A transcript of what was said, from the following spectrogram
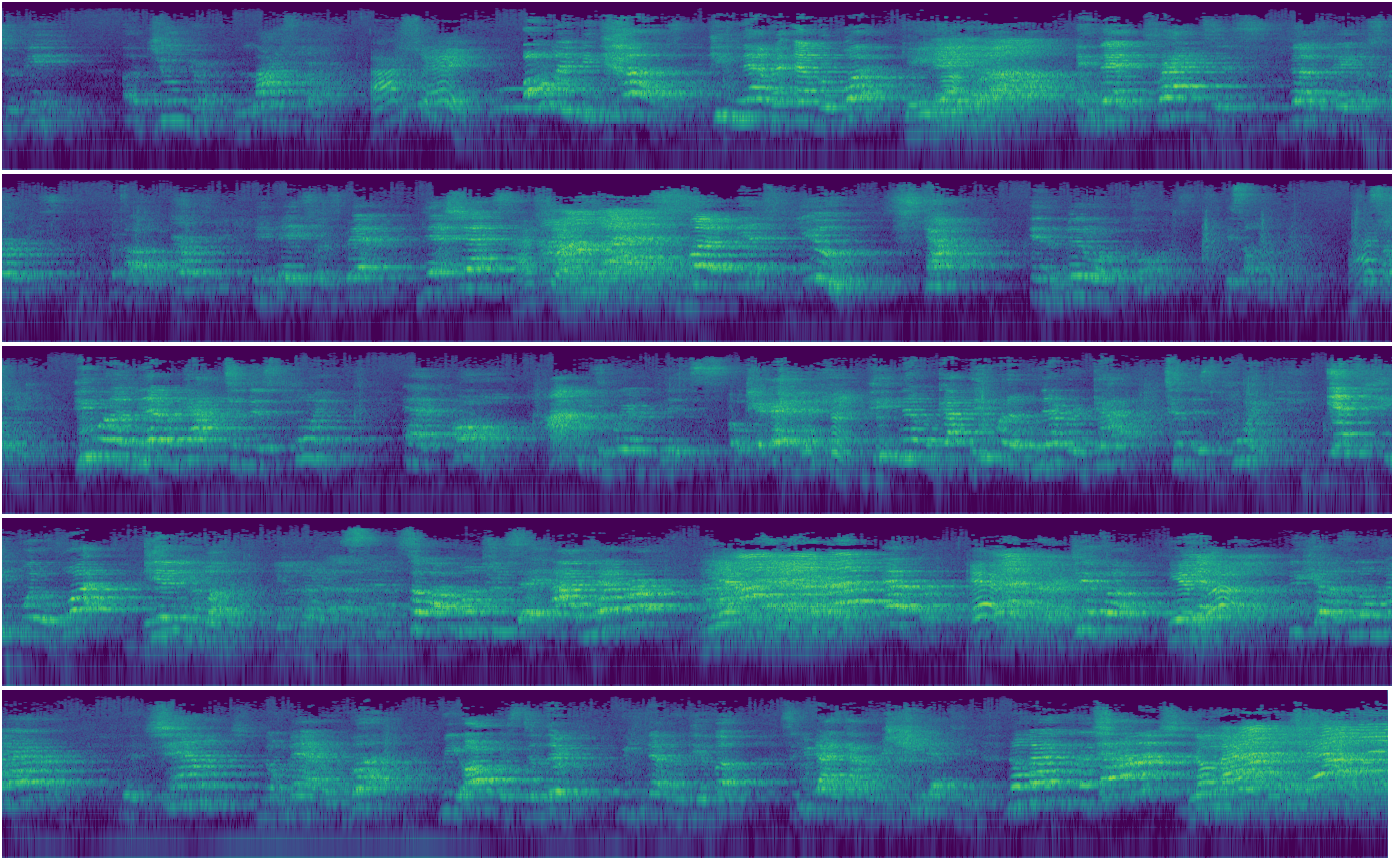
to be a junior lifeguard. I say. Only because he never ever what? Gave, Gave up. up. And that practice does to this point if he would have what? Given what? So I want you to say, I never, yes. never, ever, ever, ever give up. Give up. Because no matter the challenge, no matter what, we always deliver. We never give up. So you guys got to repeat that to me. No matter the challenge, no matter the challenge.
